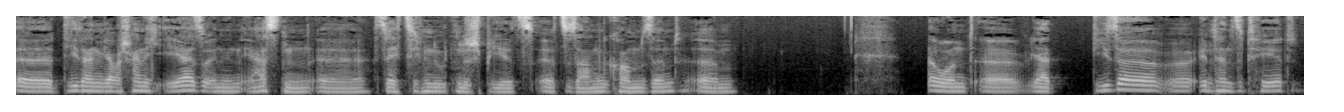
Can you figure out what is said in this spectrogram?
äh, die dann ja wahrscheinlich eher so in den ersten äh, 60 Minuten des Spiels äh, zusammengekommen sind. Ähm, und äh, ja, diese äh, Intensität,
